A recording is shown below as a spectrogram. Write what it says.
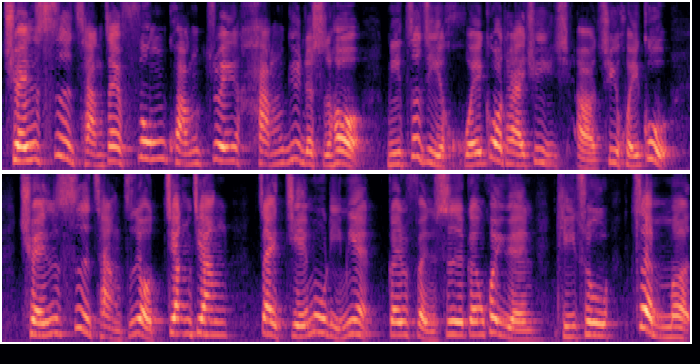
全市场在疯狂追航运的时候，你自己回过头来去啊去回顾，全市场只有江江。在节目里面跟粉丝、跟会员提出这么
